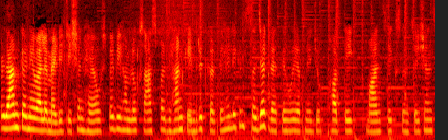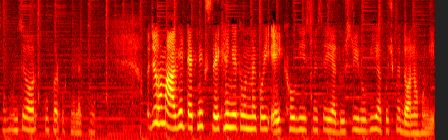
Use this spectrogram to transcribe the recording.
प्रदान करने वाला मेडिटेशन है, उस पर भी हम लोग सांस पर ध्यान केंद्रित करते हैं, लेकिन सजग रहते हुए अपने जो भौतिक, मानसिक सेंसेशंस हैं, उनसे और ऊपर उठने लगते हैं। जो हम आगे टेक्निक्स देखेंगे तो उनमें कोई एक होगी, इसमें से या दूसरी होगी या कुछ में दोनों होंगी।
